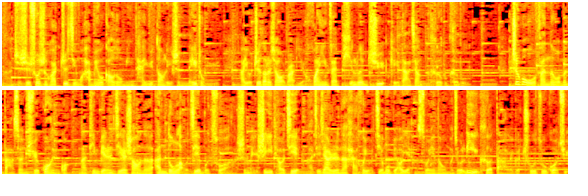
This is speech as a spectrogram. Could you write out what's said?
啊，只是说实话，至今我还没有搞懂明太鱼到底是哪种鱼啊。有知道的小伙伴也欢迎在评论区给大江科普科普。吃过午饭呢，我们打算去逛一逛。那听别人介绍呢，安东老街不错啊，是美食一条街啊。节假日呢还会有节目表演，所以呢我们就立刻打了个出租过去。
